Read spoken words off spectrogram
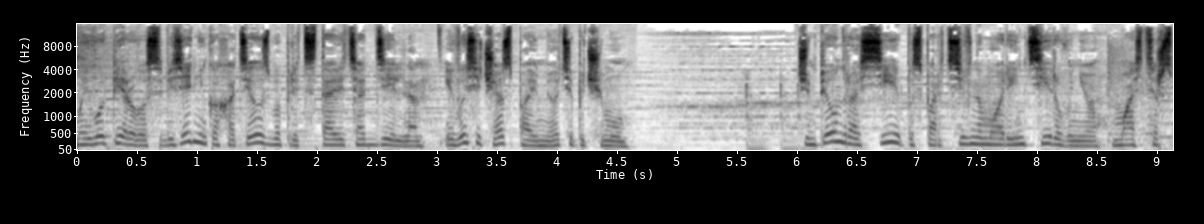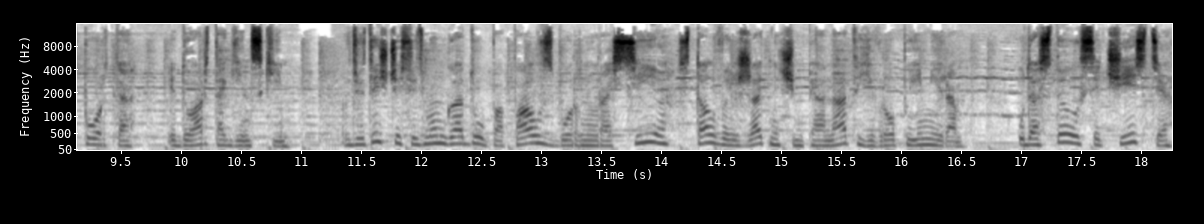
Моего первого собеседника хотелось бы представить отдельно, и вы сейчас поймете почему. Чемпион России по спортивному ориентированию, мастер спорта Эдуард Агинский. В 2007 году попал в сборную России, стал выезжать на чемпионаты Европы и мира. Удостоился чести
